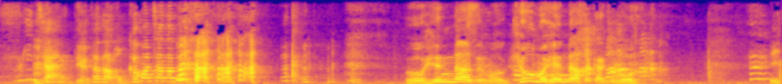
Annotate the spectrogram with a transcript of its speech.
スギちゃんっていうただのオカマちゃんだったもう変な汗もう今日も変な汗かくもん。いっ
